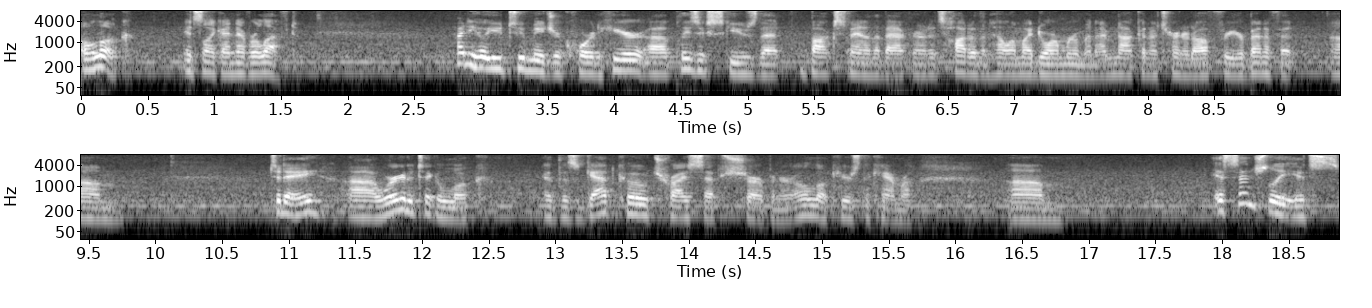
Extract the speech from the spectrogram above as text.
Oh look, it's like I never left. Heidi Ho YouTube Major Chord here. Uh, please excuse that box fan in the background. It's hotter than hell in my dorm room and I'm not going to turn it off for your benefit. Um, today, uh, we're going to take a look at this Gatco Tri-Seps Sharpener. Oh look, here's the camera. Um, essentially, it's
